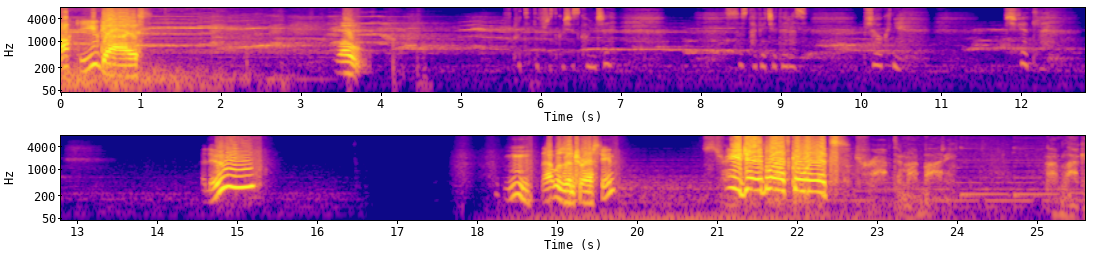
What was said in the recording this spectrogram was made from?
Fuck you guys. Whoa. wkrótce to wszystko się skończy. Zostawię cię teraz przy oknie. W świetle. Hello? Hmm, that was interesting. BJ Blazkowicz! trapped in my body. I black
